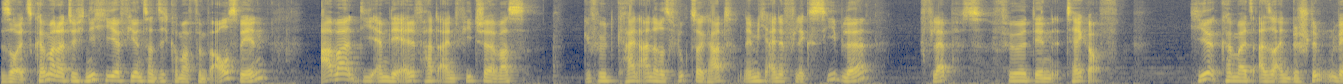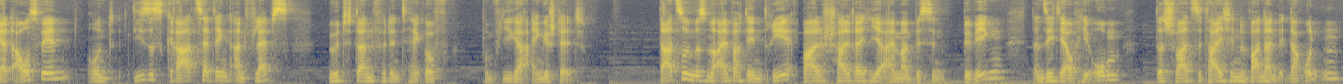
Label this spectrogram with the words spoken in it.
So, jetzt können wir natürlich nicht hier 24,5 auswählen, aber die MD-11 hat ein Feature, was gefühlt kein anderes Flugzeug hat, nämlich eine flexible Flaps für den Takeoff. Hier können wir jetzt also einen bestimmten Wert auswählen und dieses Grad-Setting an Flaps wird dann für den Takeoff vom Flieger eingestellt. Dazu müssen wir einfach den Drehwahlschalter hier einmal ein bisschen bewegen. Dann seht ihr auch hier oben, das schwarze Teilchen wandert mit nach unten.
